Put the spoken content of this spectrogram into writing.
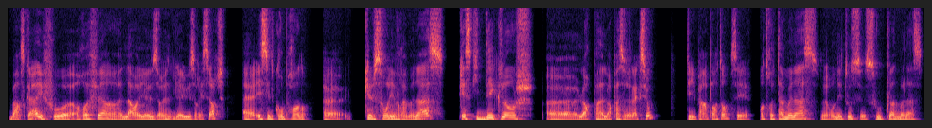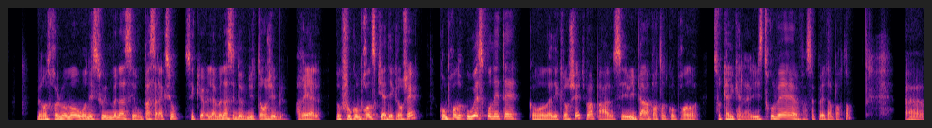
bah, en ce cas-là, il faut euh, refaire de la user, de research, euh, essayer de comprendre euh, quelles sont les vraies menaces, qu'est-ce qui déclenche euh, leur, leur passage à l'action, ce qui est hyper important. C'est entre ta menace, on est tous sous plein de menaces, mais entre le moment où on est sous une menace et on passe à l'action, c'est que la menace est devenue tangible, réelle. Donc, faut comprendre ce qui a déclenché, comprendre où est-ce qu'on était quand on a déclenché, tu vois. C'est hyper important de comprendre sur quel canal il se trouvait. Enfin, ça peut être important. Euh,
